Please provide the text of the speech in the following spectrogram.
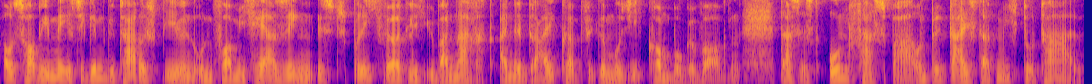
aus hobbymäßigem Gitarrespielen und vor mich her singen, ist sprichwörtlich über Nacht eine dreiköpfige Musikkombo geworden. Das ist unfassbar und begeistert mich total.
